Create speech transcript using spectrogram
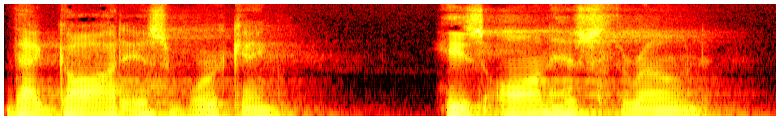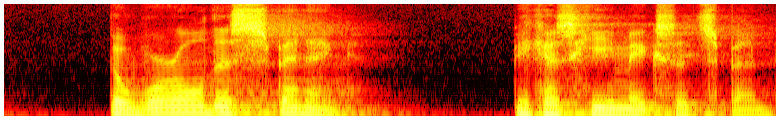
that God is working. He's on His throne. The world is spinning because He makes it spin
